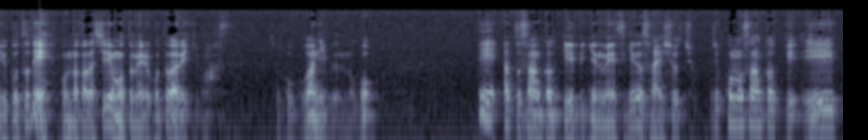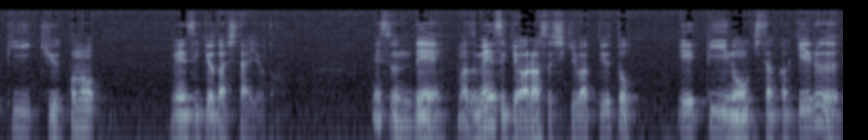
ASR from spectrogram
いうことで、こんな形で求めることができます。ここが2分の5。で、あと三角形 APQ の面積の最小値。じゃこの三角形 APQ、この面積を出したいよと。ですんで、まず面積を表す式はっていうと、AP の大きさかける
